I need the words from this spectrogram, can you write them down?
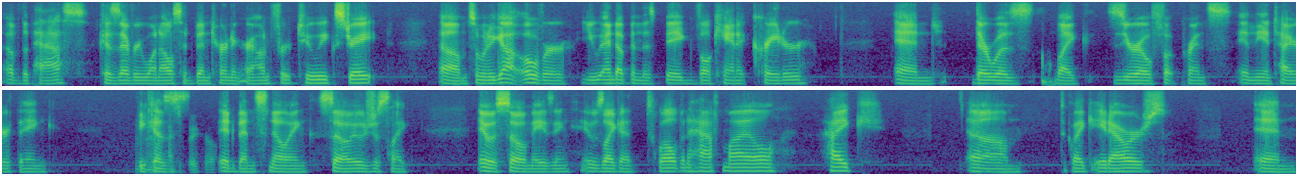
of the pass because everyone else had been turning around for two weeks straight. Um, so when we got over, you end up in this big volcanic crater, and there was like zero footprints in the entire thing because That's pretty cool. it had been snowing. So it was just like, it was so amazing. It was like a 12 and a half mile hike. Um, took like eight hours. And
